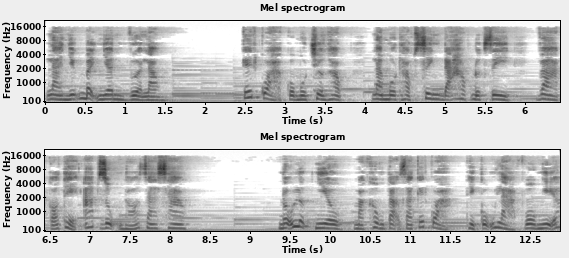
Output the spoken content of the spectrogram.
là những bệnh nhân vừa lòng. Kết quả của một trường học là một học sinh đã học được gì và có thể áp dụng nó ra sao. Nỗ lực nhiều mà không tạo ra kết quả thì cũng là vô nghĩa.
